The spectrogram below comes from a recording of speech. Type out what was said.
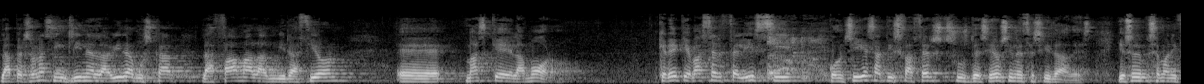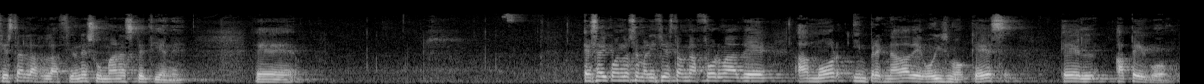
La persona se inclina en la vida a buscar la fama, la admiración, eh, más que el amor cree que va a ser feliz si consigue satisfacer sus deseos y necesidades. Y eso se manifiesta en las relaciones humanas que tiene. Eh, es ahí cuando se manifiesta una forma de amor impregnada de egoísmo, que es el apego.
